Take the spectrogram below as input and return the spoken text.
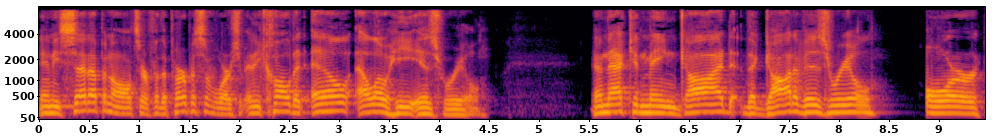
And he set up an altar for the purpose of worship, and he called it El Elohi Israel. And that can mean God, the God of Israel, or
